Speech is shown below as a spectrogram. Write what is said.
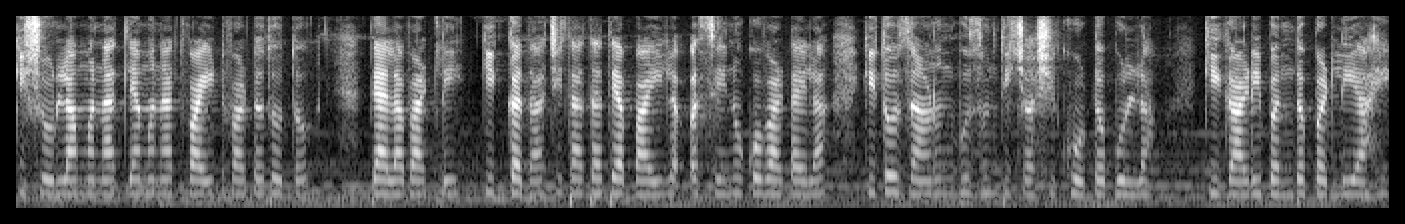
किशोरला मनातल्या मनात वाईट वाटत होतं. त्याला वाटले की कदाचित आता त्या बाईला असे नको वाटायला की तो जाणून बुजून तिच्याशी खोटं बोलला की गाडी बंद पडली आहे.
